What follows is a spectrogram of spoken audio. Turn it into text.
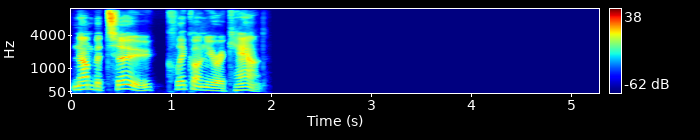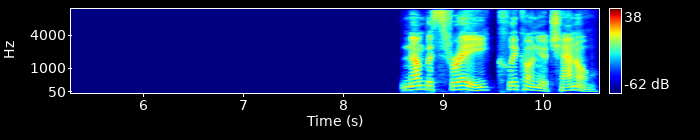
Number 2. Click on your account. Number 3. Click on your channel.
